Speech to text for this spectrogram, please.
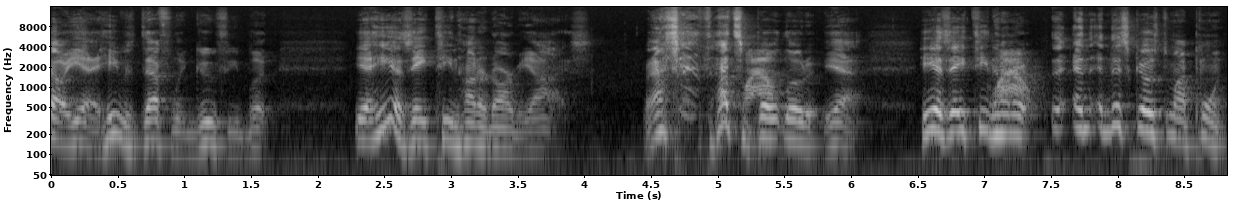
oh yeah, he was definitely goofy, but yeah, he has eighteen hundred RBIs. That's that's wow. a boatload. Of, yeah, he has eighteen hundred, wow. and and this goes to my point:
